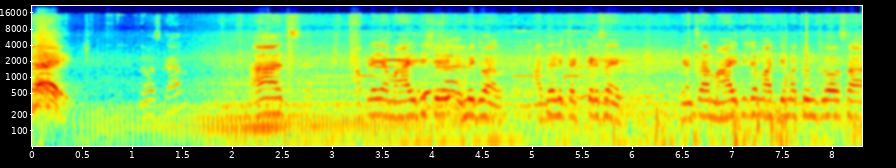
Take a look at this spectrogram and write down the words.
नमस्कार. आज आपल्या या महायुतीचे उमेदवार आदरणीय तटकरे साहेब यांचा महायुतीच्या माध्यमातून जो असा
